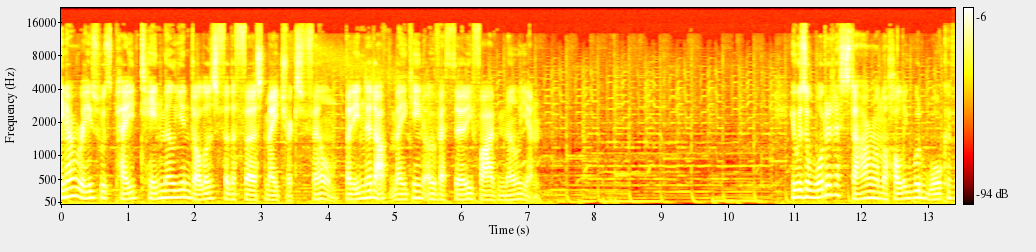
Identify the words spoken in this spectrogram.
Keanu Reeves was paid $10 million for the first Matrix film, but ended up making over 35 million. He was awarded a star on the Hollywood Walk of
